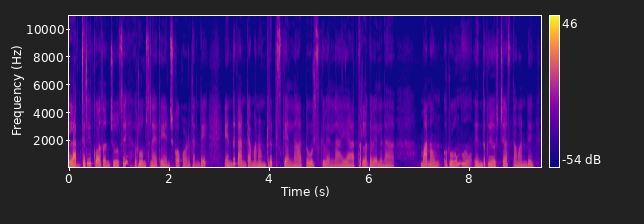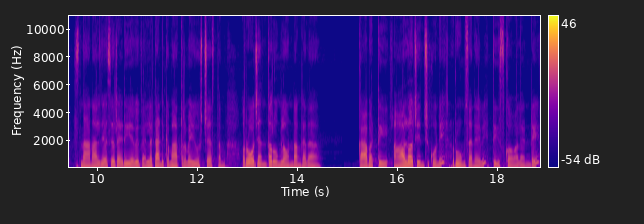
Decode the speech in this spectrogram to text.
లగ్జరీ కోసం చూసి రూమ్స్ని అయితే ఎంచుకోకూడదండి. ఎందుకంటే మనం ట్రిప్స్కి వెళ్ళినా టూర్స్కి వెళ్ళినా యాత్రలకు వెళ్ళినా మనం రూము ఎందుకు యూజ్ చేస్తామండి? స్నానాలు చేసి రెడీ అయ్యి వెళ్ళటానికి మాత్రమే యూజ్ చేస్తాం. రోజంతా రూమ్లో ఉండం కదా. కాబట్టి ఆలోచించుకొని రూమ్స్ అనేవి తీసుకోవాలండి.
